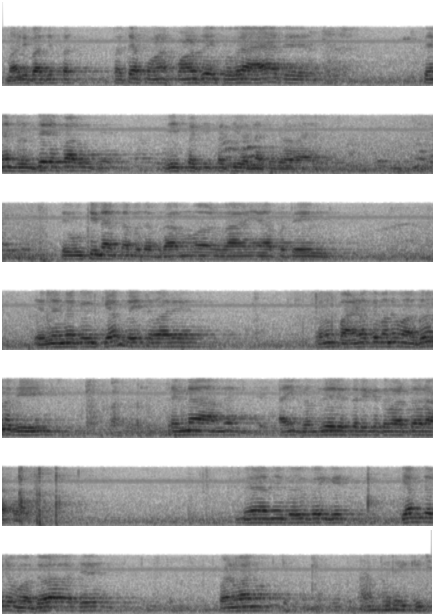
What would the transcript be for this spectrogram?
મારી પાસે પચાસ પાંચસો છોકરા આવ્યા છે. તેને બ્રહ્મચર્ય પાડવું છે. વીસ પચીસ પચીસ વર્ષના છોકરાઓ આવ્યા તે ઊંચી નાતના બધા બ્રાહ્મણ વાણિયા પટેલ એમને મેં કહ્યું કેમ ભાઈ તમારે? તમે પાણો તો મને વાંધો નથી. તેમના અમને અહીં બ્રહ્મચર્ય તરીકે તમારે તો રાખો. મેં એમને કહ્યું કહ્યું કે કેમ તમને વાંધો આવે છે ભણવાનો?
